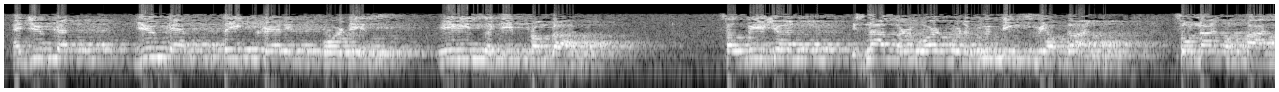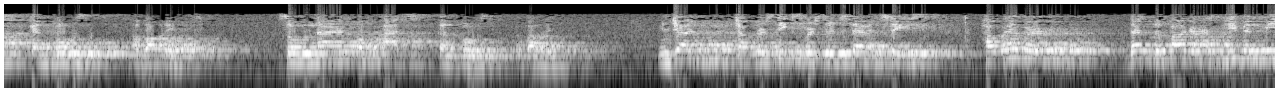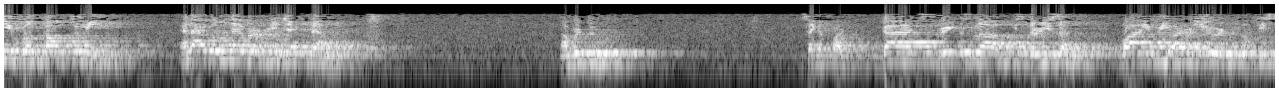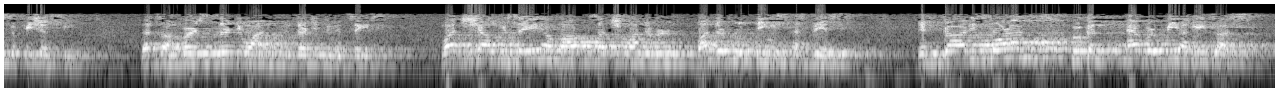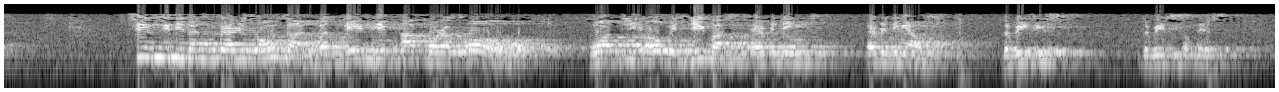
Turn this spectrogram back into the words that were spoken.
And you can, you can take credit for this. It is a gift from God. Salvation is not a reward for the good things we have done. So none of us can boast about it. So none of us can boast about it. In John chapter 6 verse 37 says, However, that the Father has given me will come to me, and I will never reject them. Number two. Second part. God's greatest love is the reason why we are assured of His sufficiency. That's on verse 31 and 32. It says, what shall we say about such wonderful, wonderful things as this? If God is for us, who can ever be against us? Since He did not spare His own Son, but gave Him up for us all, won't He always give us everything, everything else? The basics, the basis of this.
